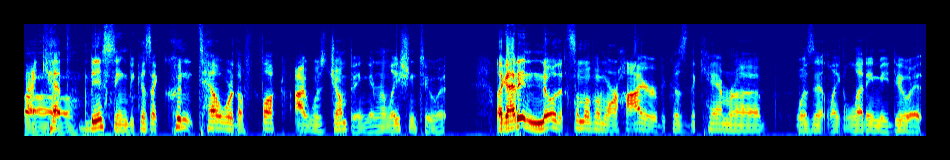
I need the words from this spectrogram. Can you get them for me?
I Oh. kept missing because I couldn't tell where the fuck I was jumping in relation to it. Like I didn't know that some of them were higher because the camera wasn't like letting me do it.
